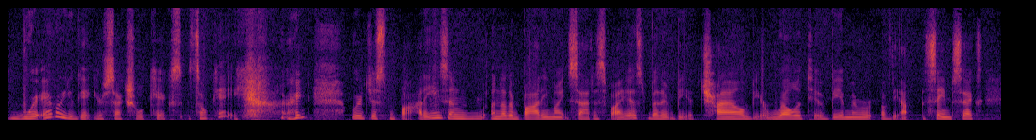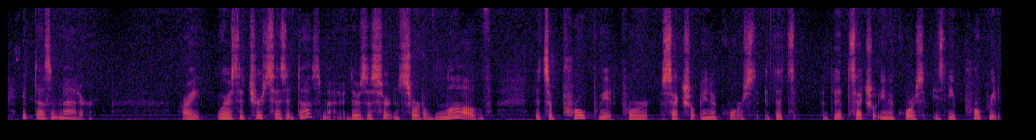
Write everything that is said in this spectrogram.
wherever you get your sexual kicks, it's okay, right? We're just bodies, and another body might satisfy us, whether it be a child, be a relative, be a member of the uh, same sex, it doesn't matter, right? Whereas the church says it does matter. There's a certain sort of love that's appropriate for sexual intercourse, that's, that sexual intercourse is the appropriate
